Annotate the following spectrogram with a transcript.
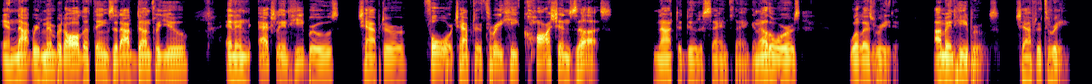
and not remembered all the things that I've done for you. And in actually in Hebrews, chapter 4, chapter 3, he cautions us not to do the same thing. In other words, well, let's read it. I'm in Hebrews chapter 3,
